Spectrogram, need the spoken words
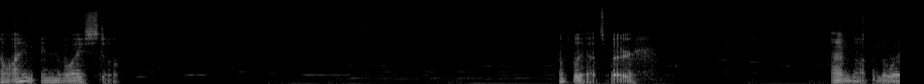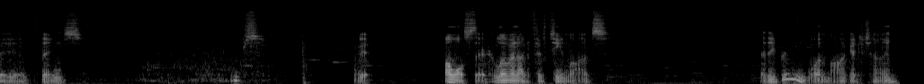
Oh, I am in the way still. Hopefully that's better. I'm not in the way of things. Oops. Almost there. 11 out of 15 logs. Are they bringing one log at a time?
